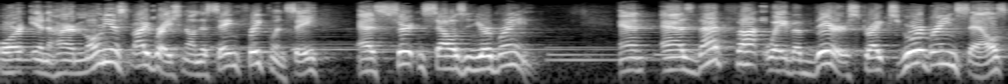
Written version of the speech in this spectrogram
or in harmonious vibration on the same frequency as certain cells in your brain. And as that thought wave of theirs strikes your brain cells,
